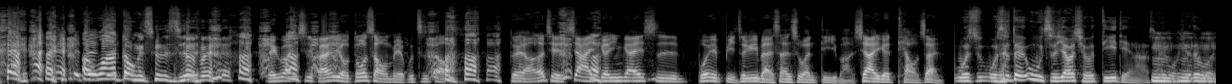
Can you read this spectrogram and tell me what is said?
挖洞是不是？没关系，反正有多少我们也不知道。对啊，而且下一个应该是不会比这个一百三十万低吧？下一个挑战，我是我是对物质要求低一点啊，所以我觉得我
